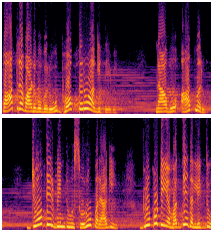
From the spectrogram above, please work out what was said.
ಪಾತ್ರವಾಡುವವರು ಭೋಕ್ತರೂ ಆಗಿದ್ದೇವೆ. ನಾವು ಆತ್ಮರು, ಜ್ಯೋತಿರ್ಬಿಂದು ಸ್ವರೂಪರಾಗಿ ಭ್ರುಕುಟಿಯ ಮಧ್ಯದಲ್ಲಿದ್ದು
